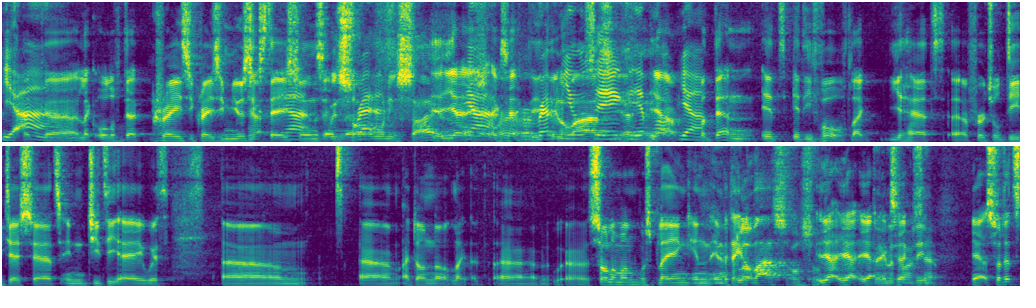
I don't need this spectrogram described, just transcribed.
Yeah. Like, uh, like all of that crazy, crazy music Yeah. stations. Yeah. With and, someone inside. Yeah, yeah, exactly. Rap music, yeah. hip hop. yeah, Yeah. but then it, it evolved. Like you had uh, virtual DJ sets in GTA with, um, um, I don't know, like uh, uh, Solomun was playing in, in the Taylor club. Vaz also. Yeah, yeah, yeah, Taylor exactly. Vaz, yeah. Yeah, so that's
